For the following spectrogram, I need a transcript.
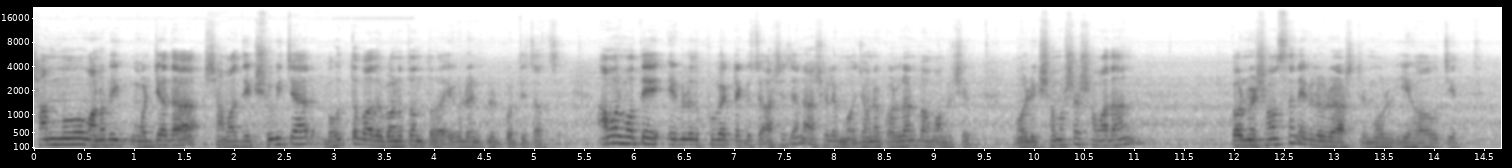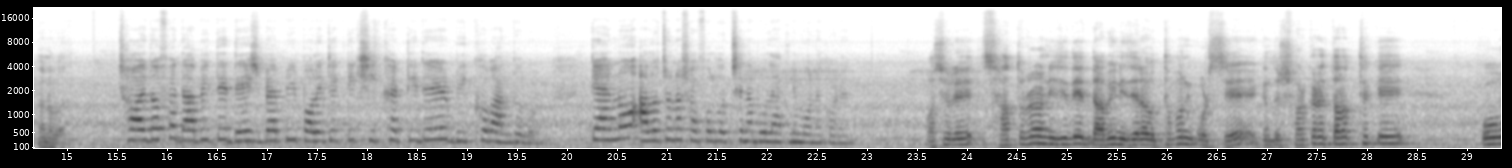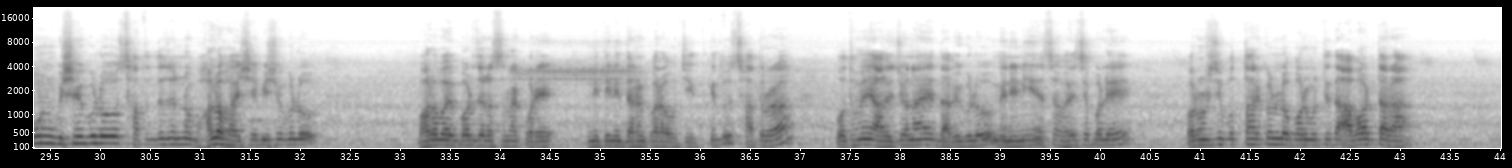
সাম্য, মানবিক মর্যাদা, সামাজিক সুবিচার, বহুত্ববাদ ও গণতন্ত্র এগুলো ইনক্লুড করতে চাচ্ছে। আমার মতে এগুলো খুব একটা কিছু আসে যায় না, আসলে জনকল্যাণ বা মানুষের মৌলিক সমস্যার সমাধান কর্মের সংস্থান এগুলো রাষ্ট্রের মূল ইয়ে হওয়া উচিত। ধন্যবাদ। ছয় দফা দাবিতে দেশব্যাপী পলিটেকনিক শিক্ষার্থীদের বিক্ষোভ আন্দোলন। কেন আলোচনা সফল হচ্ছে না বলে আপনি মনে করেন? আসলে ছাত্ররা নিজেদের দাবি নিজেরা উত্থাপন করছে কিন্তু সরকারের তরফ থেকে কোন বিষয়গুলো ছাত্রদের জন্য ভালো হয় সেই বিষয়গুলো ভালোভাবে পর্যালোচনা করে নীতি নির্ধারণ করা উচিত। কিন্তু ছাত্ররা প্রথমে আলোচনায় দাবিগুলো মেনে নিয়ে আসা হয়েছে বলে কর্মসূচি প্রত্যাহার করলেও পরবর্তীতে আবার তারা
